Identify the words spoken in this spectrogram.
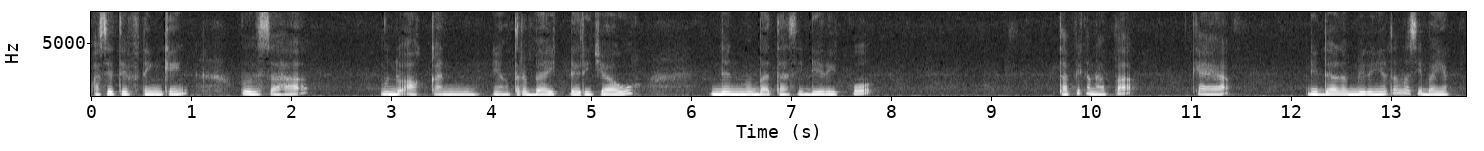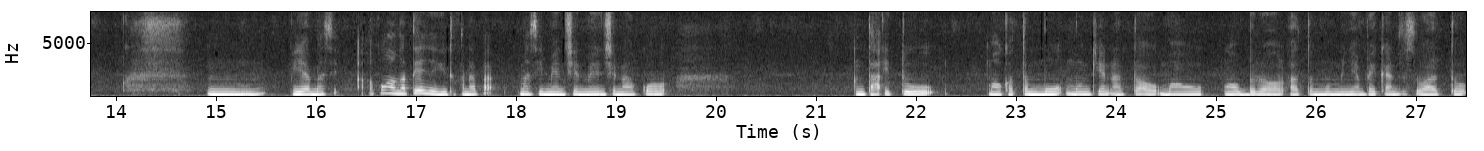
positive thinking berusaha mendoakan yang terbaik dari jauh dan membatasi diriku. Tapi kenapa kayak di dalam dirinya tuh masih banyak hmm, ya masih aku nggak ngerti aja gitu kenapa masih mention mention aku. Entah itu mau ketemu mungkin atau mau ngobrol atau mau menyampaikan sesuatu.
